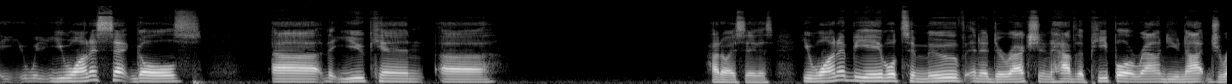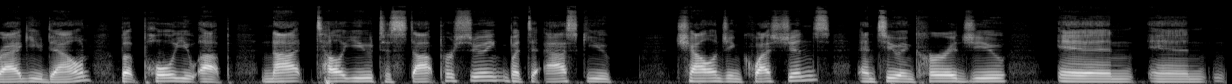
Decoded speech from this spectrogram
you, you want to set goals uh, that you can uh, how do I say this? You want to be able to move in a direction and have the people around you not drag you down, but pull you up, not tell you to stop pursuing, but to ask you challenging questions and to encourage you in in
